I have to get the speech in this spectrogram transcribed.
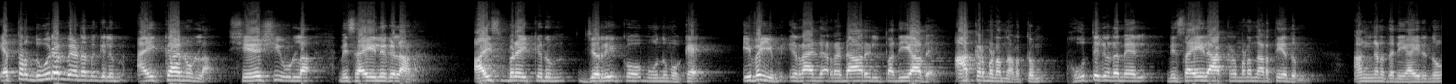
എത്ര ദൂരം വേണമെങ്കിലും അയക്കാനുള്ള ശേഷിയുള്ള മിസൈലുകളാണ് ഐസ് ബ്രേക്കറും ജെറിക്കോ മൂന്നുമൊക്കെ. ഇവയും ഇറാന്റെ റഡാറിൽ പതിയാതെ ആക്രമണം നടത്തും. ഹൂത്തുകളുടെ മേൽ മിസൈൽ ആക്രമണം നടത്തിയതും അങ്ങനെ തന്നെയായിരുന്നു.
